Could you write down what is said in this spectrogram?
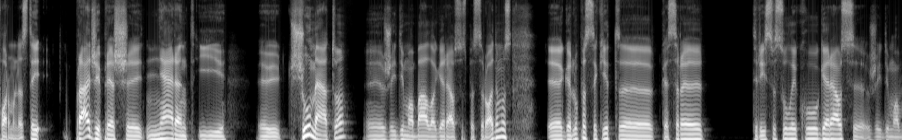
formulės. Tai pradžiai prieš neriant į e, šių metų žaidimo balo geriausius pasirodymus, e, galiu pasakyti, kas yra trys visų laikų geriausi žaidimo,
